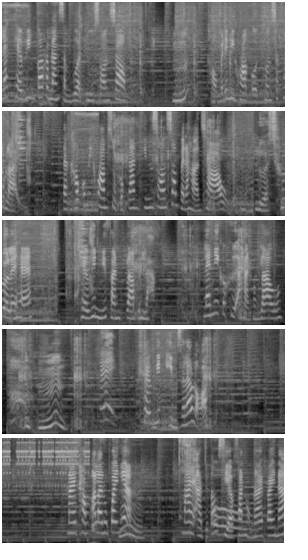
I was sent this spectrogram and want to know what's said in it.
และเควินก็กำลังสำรวจดูซ้อนซ่อมหืมเขาไม่ได้มีความอดทนสักเท่าไหร่ แต่เขาก็มีความสุขกับการกินซ้อนซ่อมเป็นอาหารเช้า เหลือเชื่อเลยแฮะ เควินมีฟันปลาเป็นหลัก และนี่ก็คืออาหารของเราอื้อหือ Hey. เควินอิ่มซะแล้วเหรอ นายทำอะไรลงไปเนี่ยอืมนายอาจจะต้องเสียฟันของนายไปนะ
